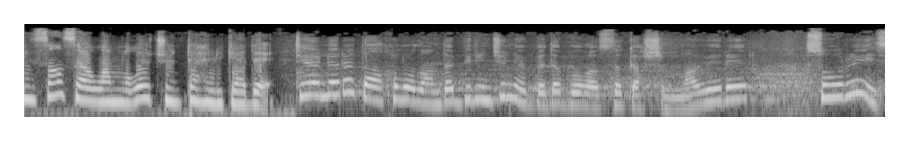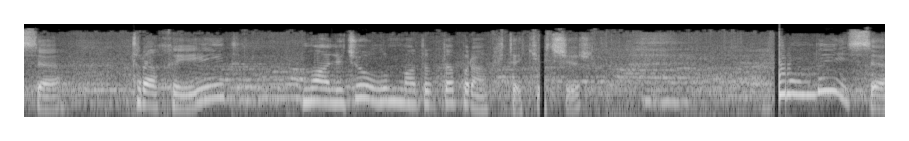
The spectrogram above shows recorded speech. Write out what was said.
insan sağlamlığı üçün təhlükədir. Ciyərlərə daxil olanda birinci növbədə boğazda qaşınma verir, sonra isə traxeid, müalicə olunmadıqda bronxitə keçir. Burunda isə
